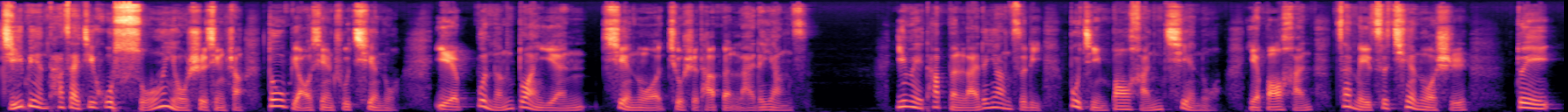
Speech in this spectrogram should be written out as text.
即便他在几乎所有事情上都表现出怯懦，也不能断言怯懦就是他本来的样子，因为他本来的样子里不仅包含怯懦，也包含在每次怯懦时对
